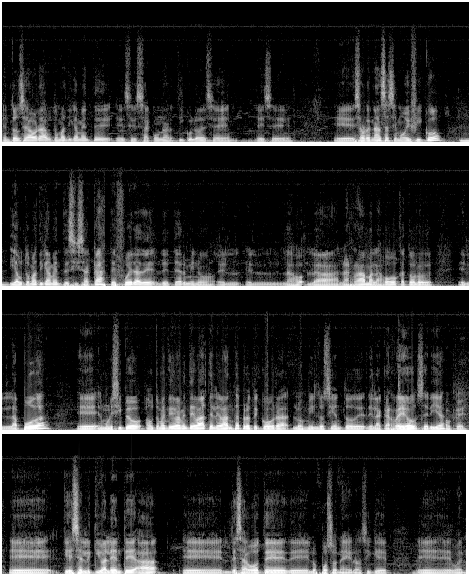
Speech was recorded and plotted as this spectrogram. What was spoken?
Entonces ahora automáticamente eh, se sacó un artículo de ese, de ese eh, esa ordenanza se modificó y automáticamente si sacaste fuera de, de término el, el- las la- ramas, las hojas, todo lo, el- la poda, eh, el municipio automáticamente va, te levanta, pero te cobra los 1.200 de, del acarreo, sería, eh, que es el equivalente a eh, el desagote de los pozos negros. Así que, eh, bueno,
